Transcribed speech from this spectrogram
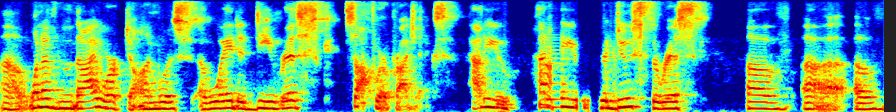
uh, one of them that I worked on was a way to de-risk software projects. How do you how do you reduce the risk of uh, of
